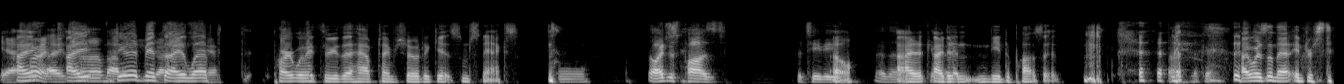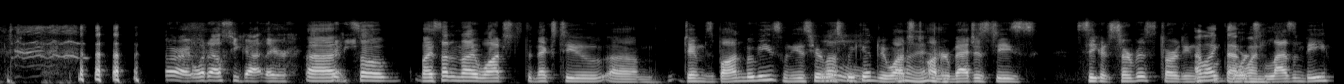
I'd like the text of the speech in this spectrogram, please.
Yeah, I, Alright, I um, not a do admit that I Usher left partway through the halftime show to get some snacks. Mm. oh, I just paused the TV. Oh, and then I came I back. didn't need to pause it. Oh, okay. I wasn't that interested. All right, what else you got there? Uh, so my son and I watched the next two um, James Bond movies when he was here last weekend. We watched yeah. On Her Majesty's Secret Service, starting I like that George one. Lazenby.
